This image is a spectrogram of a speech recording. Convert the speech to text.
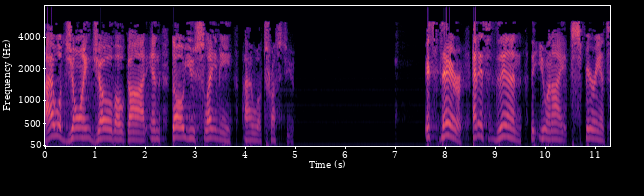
I will join Job, O God, and though you slay me, I will trust you. It's there, and it's then that you and I experience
